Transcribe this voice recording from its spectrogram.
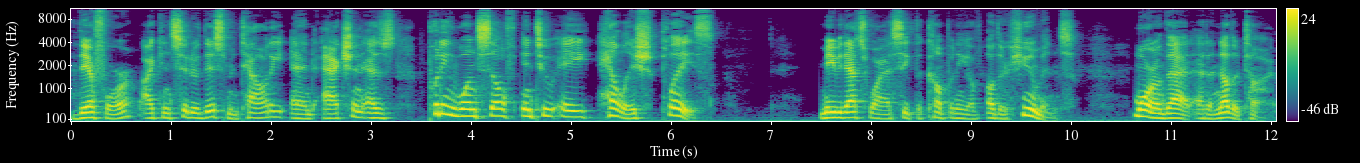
Therefore, I consider this mentality and action as putting oneself into a hellish place. Maybe that's why I seek the company of other humans. More on that at another time.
